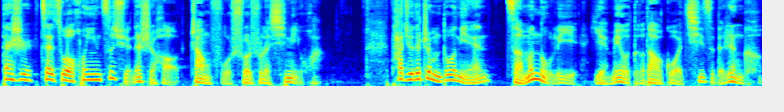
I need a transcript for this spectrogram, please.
但是在做婚姻咨询的时候，丈夫说出了心里话，他觉得这么多年怎么努力也没有得到过妻子的认可。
